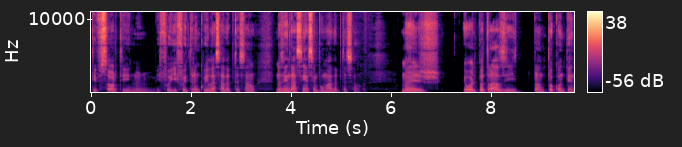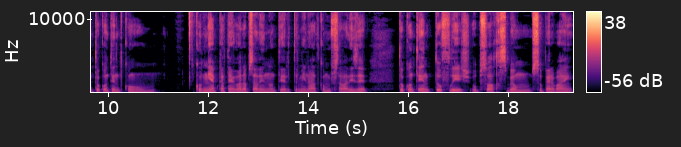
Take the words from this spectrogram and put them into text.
tive sorte e, e, foi, e foi tranquila essa adaptação, mas ainda assim é sempre uma adaptação. Mas eu olho para trás e pronto, estou contente, estou contente com, com a minha época até agora, apesar de não ter terminado, como vos estava a dizer. Estou contente, estou feliz, o pessoal recebeu-me super bem,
